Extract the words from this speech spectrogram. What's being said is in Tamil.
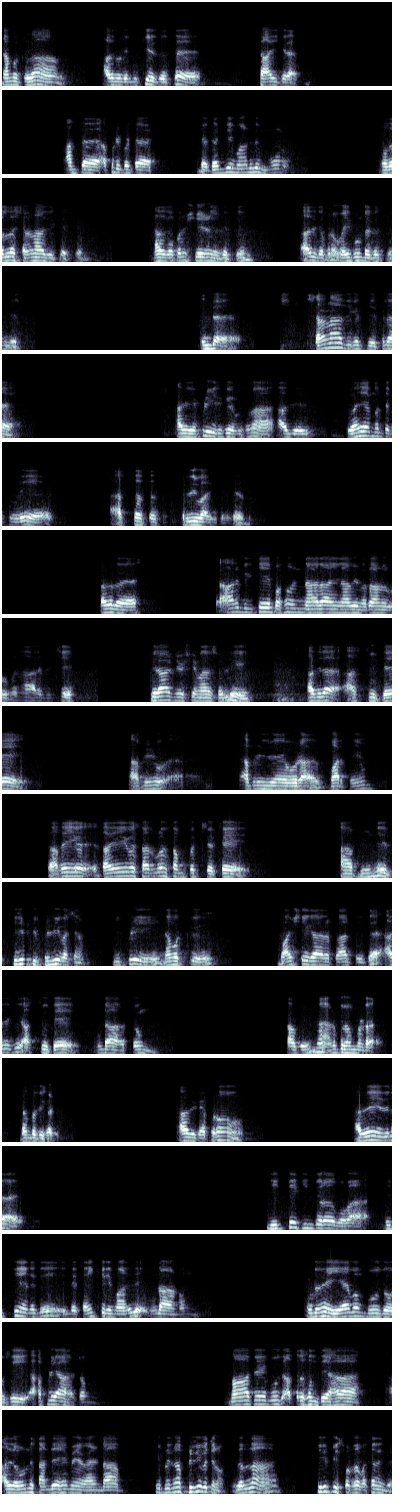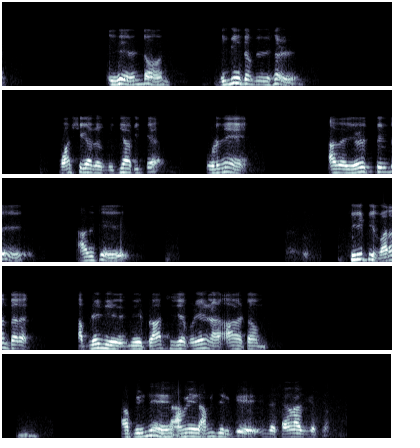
நமக்கு தான் அதனுடைய முக்கியத்துவத்தை சாதிக்கிறார். அந்த அப்படிப்பட்ட இந்த கத்தியமானது மூணு. முதல்ல சரணாகதி கத்தியம் அதுக்கப்புறம் ஸ்ரீரங்க கத்தியம் அதுக்கப்புறம் வைகுண்ட கத்தியம் இருக்கு. இந்த சரணாதி கத்தியத்துல அது எப்படி இருக்கு அப்படின்னு சொன்னா அது துவய மந்திரத்தினுடைய அர்த்தத்தை பிரதிபாதிக்கிறது அது. அதுல ஆரம்பிச்சே பகவன் நாராயணாவை மதானுரூபன் ஆரம்பிச்சு விராட் விஷயமாக சொல்லி அதுல அஸ்தித்தே அப்படின்னு அப்படின்னு ஒரு வார்த்தையும் ததைய ததைவ சர்வம் சம்பட்சத்தே அப்படின்னு திருப்பி பிரதிவச்சனம் இப்படி நமக்கு பாஷ்யக்கார பிரார்த்திக்க அதுக்கு அஸ்துதே உண்டாகட்டும். அப்படின்னு அனுகிரகம் பண்ற தம்பதிகள். அதுக்கப்புறம் அதே இதுல நித்திய கிங்குரோ பவா நித்தியம் எனக்கு இந்த கைக்கரியமானது உண்டாகணும். உடனே ஏவம் பூதோசி அப்படி ஆகட்டும். மாதே பூத் அத்திர சம்சயா அதுல ஒண்ணு சந்தேகமே வேண்டாம். இப்படிலாம் பிரதிவச்சனம் இதெல்லாம் திருப்பி சொல்ற வசனங்கள். இது ரெண்டும் திவ்ய தம்பிகள் வாஷிகார விஞ்ஞாபிக்க உடனே அதை எழுத்துண்டு அதுக்கு திருப்பி வரம் தர அப்படின்னு நீ பிரார்த்திச்சபடியே ஆகட்டும். அப்படின்னு அமை அமைஞ்சிருக்கு இந்த சரணாதிகத்தியம்.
